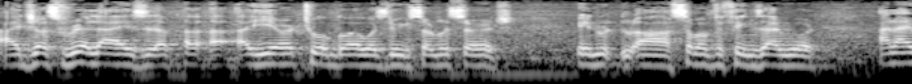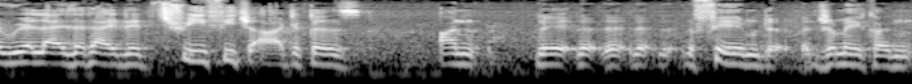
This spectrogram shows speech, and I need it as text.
I just realized a, a, a, year or two ago I was doing some research in uh, some of the things I wrote, and I realized that I did three feature articles on the, the, the, the famed Jamaican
